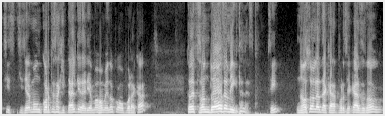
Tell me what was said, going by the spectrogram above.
Si, hiciéramos un corte sagital quedaría más o menos como por acá. Entonces son dos amígdalas, ¿sí? No son las de acá, por si acaso, ¿no?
